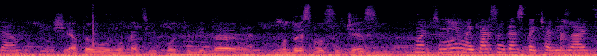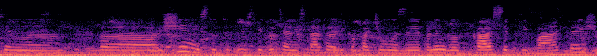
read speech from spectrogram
Da. Și iată o locație potrivită. Vă doresc mult succes. Mulțumim, noi chiar suntem specializați în uh, și în institu- instituții ale statului, adică facem muzee pe lângă case private și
